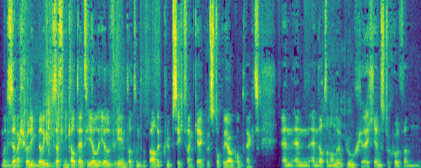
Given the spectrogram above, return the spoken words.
Maar dus dat mag wel in België. Dus dat vind ik altijd heel, heel vreemd dat een bepaalde club zegt van kijk, we stoppen jouw contract. En, en, en dat een andere ploeg, eh, Gent, toch wel van,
